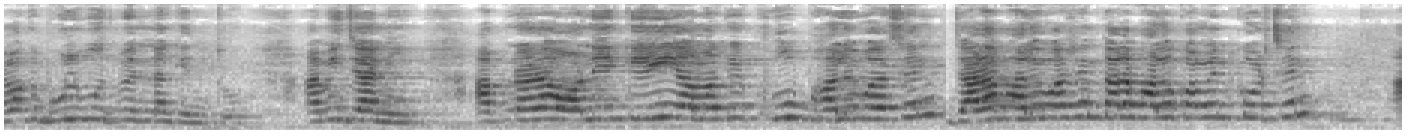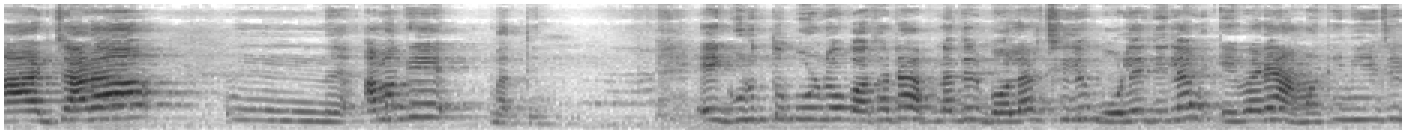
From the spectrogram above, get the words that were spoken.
আমাকে ভুল বুঝবেন না কিন্তু। আমি জানি আপনারা অনেকেই আমাকে খুব ভালোবাসেন। যারা ভালোবাসেন তারা ভালো কমেন্ট করছেন। আর যারা আমাকে বাদ এই গুরুত্বপূর্ণ কথাটা আপনাদের বলার ছিল বলে দিলাম। এবারে আমাকে নিয়ে যে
